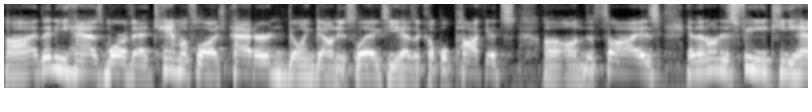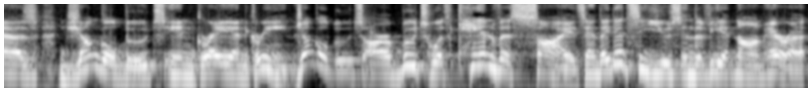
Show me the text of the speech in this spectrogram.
Uh, then he has more of that camouflage pattern going down his legs. He has a couple pockets uh, on the thighs. And then on his feet, he has jungle boots in gray and green. Jungle boots are boots with canvas sides, and they did see use in the Vietnam era.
